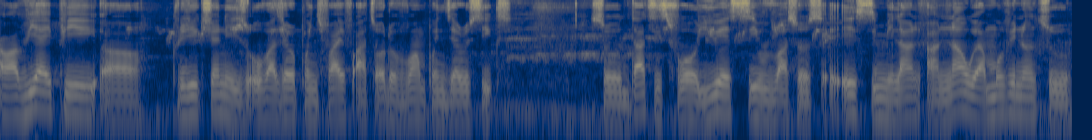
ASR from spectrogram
our vip uh, prediction is over 0.5 at odd of 1.06 so that is for usc versus ac milan. And now we are moving on to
